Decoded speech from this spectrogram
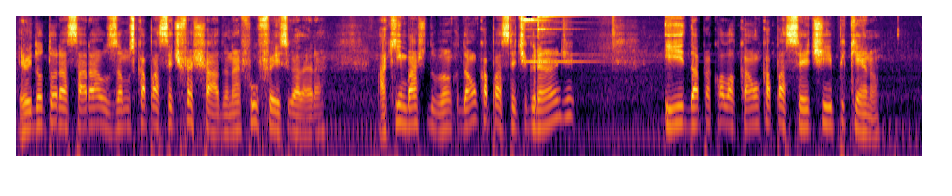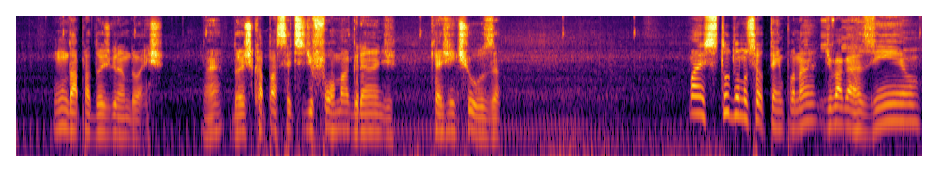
Eu e a doutora Sara usamos capacete fechado, né? Full face, galera. Aqui embaixo do banco dá um capacete grande e dá para colocar um capacete pequeno. Não dá para dois grandões, né? Dois capacetes de forma grande que a gente usa. Mas tudo no seu tempo, né? Devagarzinho.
